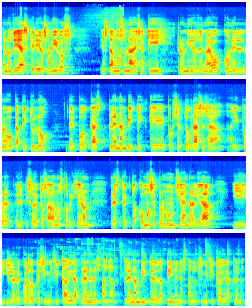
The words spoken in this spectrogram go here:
Buenos días, queridos amigos. Estamos una vez aquí reunidos de nuevo con el nuevo capítulo del podcast Plen Ambite, que por cierto, gracias a ahí por el, episodio pasado nos corrigieron respecto a cómo se pronuncia en realidad y, les recuerdo que significa vida plena en español. Plen Ambite de latín en español significa vida plena.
